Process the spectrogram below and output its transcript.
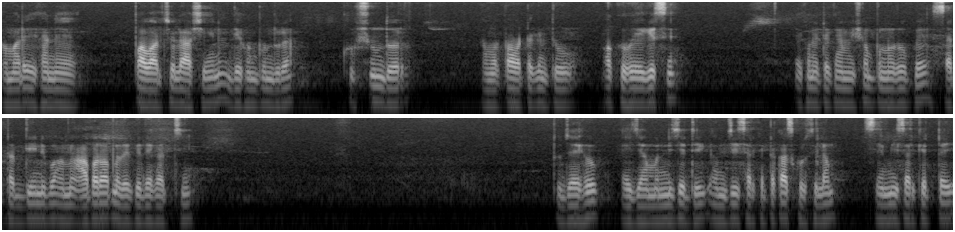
আমার এখানে পাওয়ার চলে আসে কিনা। দেখুন বন্ধুরা, খুব সুন্দর। আমার পাওয়ারটা কিন্তু অকে হয়ে গেছে। এখন এটাকে আমি সম্পূর্ণরূপে সেট দিয়ে নিব। আমি আবারও আপনাদেরকে দেখাচ্ছি। তো যাই হোক, এই যে আমার নিচের দিক, আমি যে সার্কিটটা কাজ করছিলাম সেম এই সার্কিটটাই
